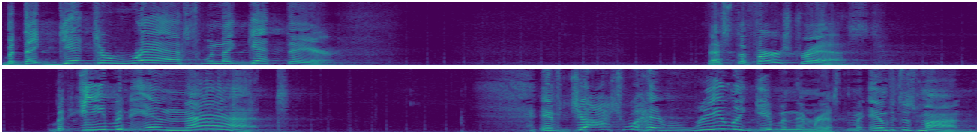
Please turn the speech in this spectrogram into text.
But they get to rest when they get there. That's the first rest. But even in that, if Joshua had really given them rest, emphasis mine,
